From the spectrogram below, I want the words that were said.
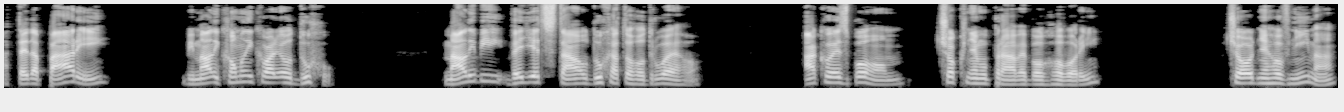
A teda páry by mali komunikovať o duchu. Mali by vedieť stav ducha toho druhého. Ako je s Bohom, čo k nemu práve Boh hovorí, čo od neho vníma.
